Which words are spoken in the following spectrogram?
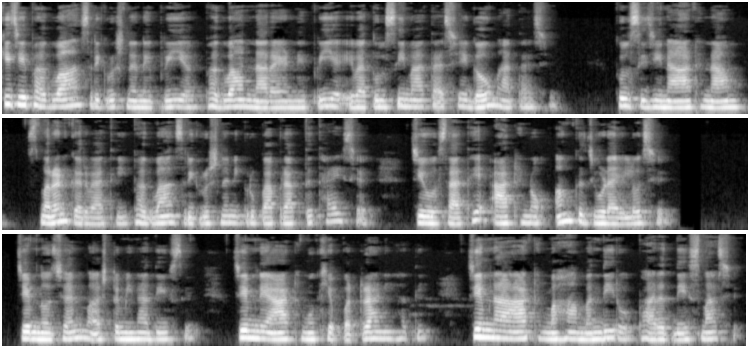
કે જે ભગવાન શ્રી કૃષ્ણને પ્રિય ભગવાન નારાયણને પ્રિય એવા તુલસી માતા છે ગૌ માતા છે। તુલસીજીના આઠ નામ સ્મરણ કરવાથી ભગવાન શ્રી કૃષ્ણની કૃપા પ્રાપ્ત થાય છે, જેઓ સાથે આઠનો અંક જોડાયેલો છે। જેમનો જન્મ અષ્ટમીના દિવસે, જેમને આઠ મુખ્ય પટરાણી હતી જેમના આઠ મહામંદિરો ભારત દેશમાં છે.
